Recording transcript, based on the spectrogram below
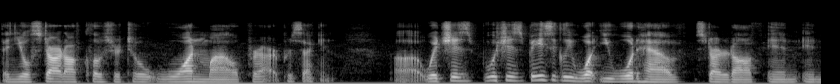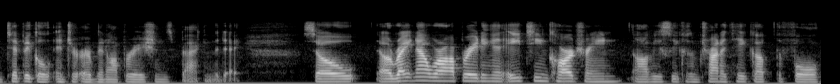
then you'll start off closer to one mile per hour per second uh, which is which is basically what you would have started off in in typical interurban operations back in the day. So uh, right now we're operating an 18 car train obviously because I'm trying to take up the full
